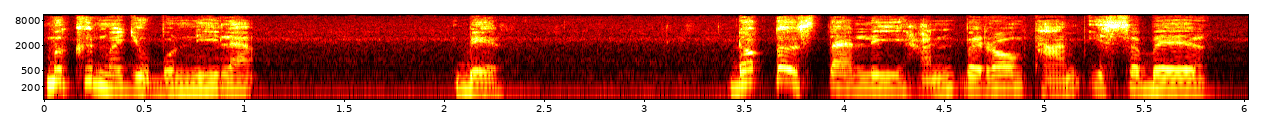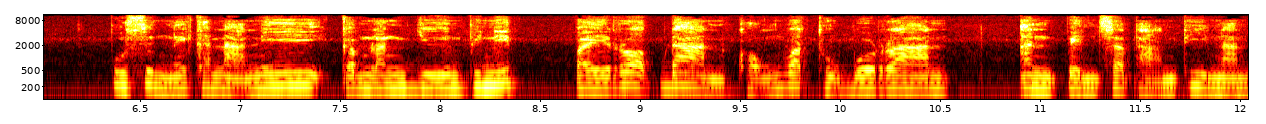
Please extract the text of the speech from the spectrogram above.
เมื่อขึ้นมาอยู่บนนี้แล้ว เบล ด็อกเตอร์สแตนลีย์หันไปร้องถามอิสเบล ผู้ซึ่งในขณะนี้กำลังยืนพินิจไปรอบด้านของวัตถุโบราณ อันเป็นสถานที่นั้น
